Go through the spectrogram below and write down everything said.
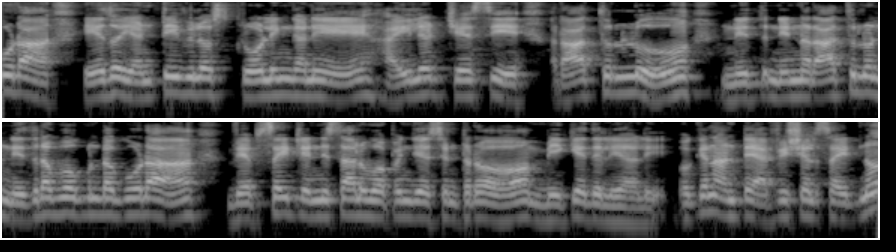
కూడా ఏదో ఎన్టీవీలో స్క్రోలింగ్ అని హైలైట్ చేసి రాత్రులు నిద్ర నిన్న రాత్రులు నిద్రపోకుండా కూడా వెబ్సైట్లు ఎన్నిసార్లు ఓపెన్ చేసి ఉంటారో మీకే తెలియాలి. ఓకేనా? అంటే అఫీషియల్ సైట్ను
